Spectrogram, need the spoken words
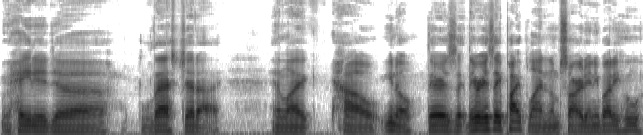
hated uh, Last Jedi and like how, you know, there is a, there is a pipeline and I'm sorry to anybody who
